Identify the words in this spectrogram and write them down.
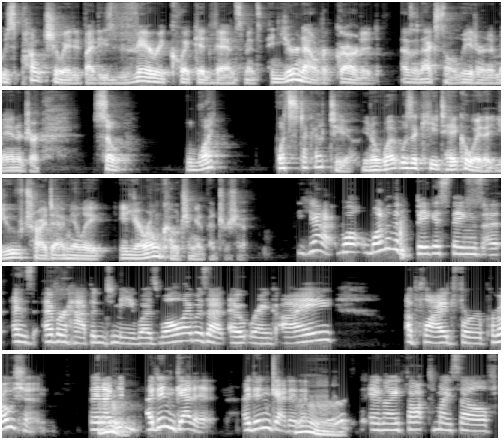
was punctuated by these very quick advancements and you're now regarded as an excellent leader and manager. So what what stuck out to you? You know, what was a key takeaway that you've tried to emulate in your own coaching and mentorship? Yeah, well, one of the biggest things that has ever happened to me was while I was at Outrank, I applied for promotion, and mm. I hmm. didn't. I didn't get it. I didn't get it mm. at hmm. first, and I thought to myself,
